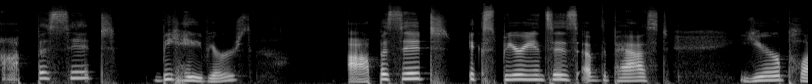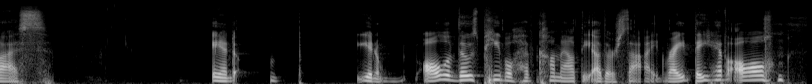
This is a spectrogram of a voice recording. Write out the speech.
opposite behaviors, opposite experiences of the past year plus, and you know, all of those people have come out the other side, right? They have all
